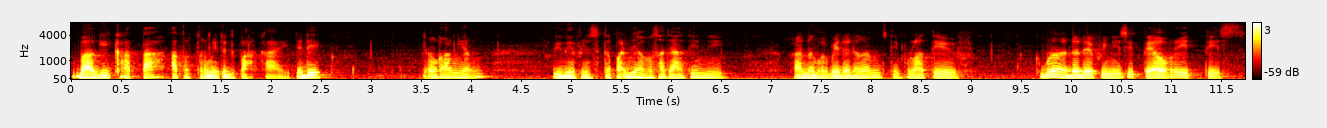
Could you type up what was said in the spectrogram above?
bagi kata atau term itu dipakai. Jadi orang yang di definisi tepat ini harus hati-hati nih karena berbeda dengan stipulatif kemudian ada definisi teoritis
